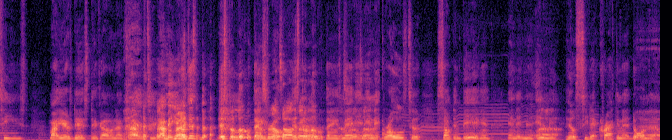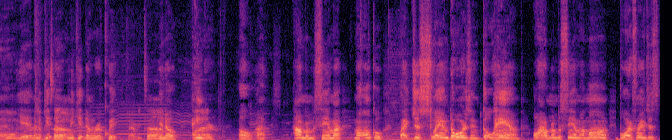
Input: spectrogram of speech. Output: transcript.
teased. My ears did stick out, and I, was teased. I mean, you know, just the, it's the little things, bro. talk, it's the little things, That's man, and, and it grows to something big, and and then the enemy Wow. he'll see that crack in that door and be like, oh yeah, let me Every get them, let me get them real quick. Every time. You know, anger. Oh, I I remember seeing my my uncle like just slam doors and go ham Oh, I remember seeing my mom boyfriend just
